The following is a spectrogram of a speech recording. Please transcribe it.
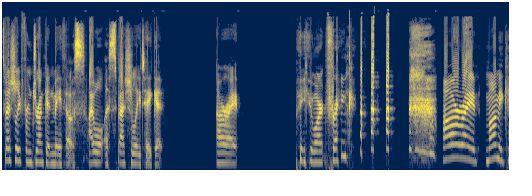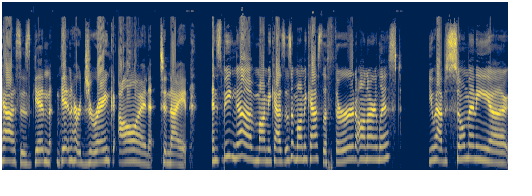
Especially from drunken Mathos. I will especially take it. All right. But you aren't Frank? All right. Mommy Cass is getting getting her drink on tonight. And speaking of Mommy Cass, isn't Mommy Cass the third on our list? You have so many uh,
